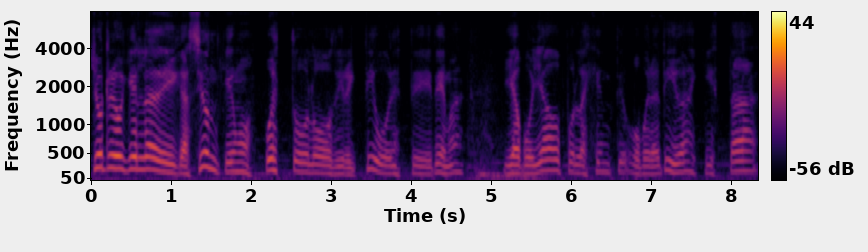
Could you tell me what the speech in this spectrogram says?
Yo creo que es la dedicación que hemos puesto los directivos en este tema y apoyados por la gente operativa que está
